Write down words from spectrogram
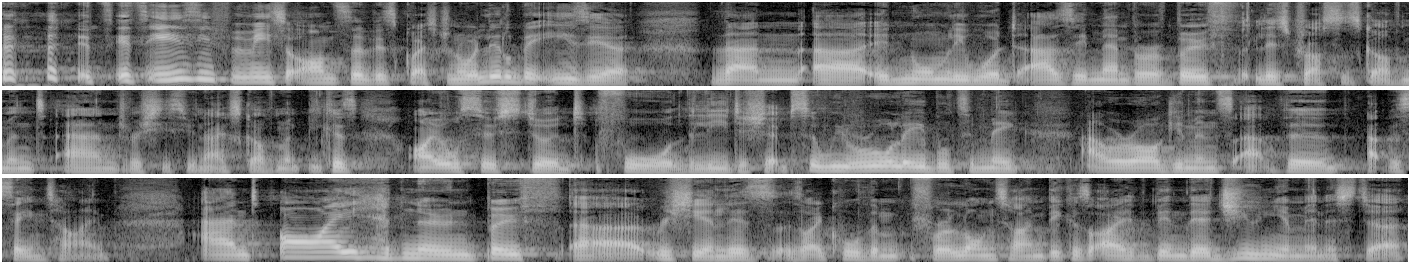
it's, it's, easy for me to answer this question, or a little bit easier than uh, it normally would as a member of both Liz Truss's government and Rishi Sunak's government, because I also stood for the leadership. So we were all able to make our arguments at the, at the same time. And I had known both uh, Rishi and Liz, as I call them, for a long time because I had been their junior minister.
